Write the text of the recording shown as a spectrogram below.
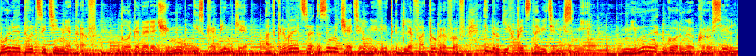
более 20 метров, благодаря чему из кабинки открывается замечательный вид для фотографов и других представителей СМИ. Минуя горную карусель,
